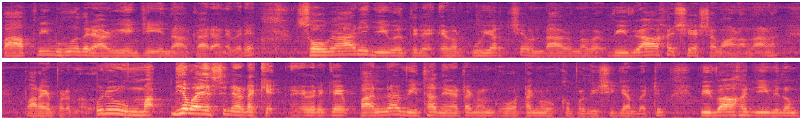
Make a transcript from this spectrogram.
പാത്രീഭൂതരാകുകയും ചെയ്യുന്ന ആൾക്കാരാണ് ഇവർ സ്വകാര്യ ജീവിതത്തിൽ ഇവർക്ക് ഉയർച്ച ഉണ്ടാകുന്നത് വിവാഹശേഷമാണെന്നാണ് പറയപ്പെടുന്നത്. ഒരു മധ്യവയസ്സിനിടയ്ക്ക് ഇവർക്ക് പലവിധ നേട്ടങ്ങളും കോട്ടങ്ങളും ഒക്കെ പ്രതീക്ഷിക്കാൻ പറ്റും. വിവാഹ ജീവിതം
